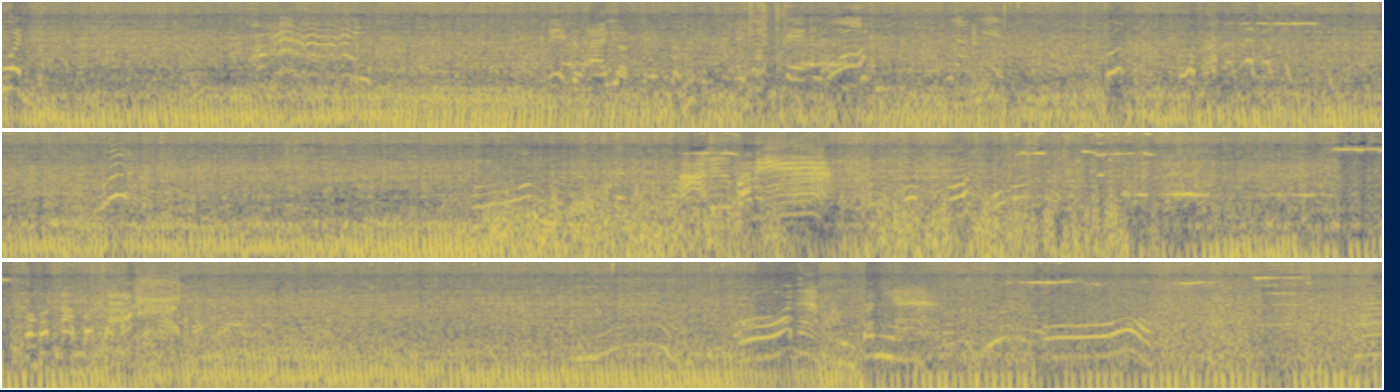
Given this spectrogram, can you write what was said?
ควร นี่จะทายยอดเต็มแต่ไม่ ไอ้ยอดแดงโอ้ยนี่ ทาลืมป่ะแม่ต้องมาทำประกาศโอ้น้ำขึ้นต้นเนี่ย โอ้มา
